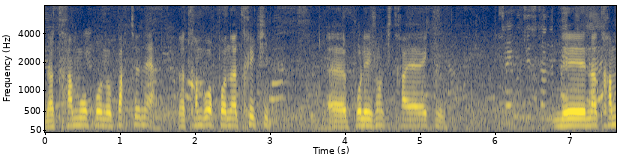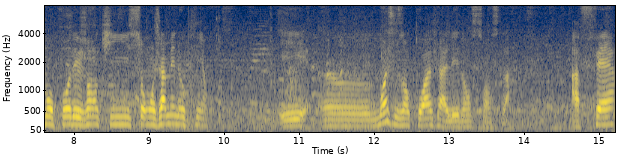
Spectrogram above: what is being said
Notre amour pour nos partenaires, notre amour pour notre équipe, euh, pour les gens qui travaillent avec nous. Mais notre amour pour les gens qui ne seront jamais nos clients. Et euh, moi, je vous encourage à aller dans ce sens-là, à faire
